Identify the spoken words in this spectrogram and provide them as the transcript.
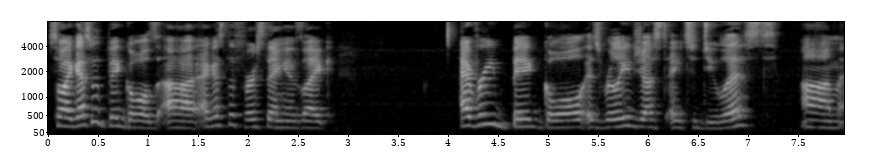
so I guess with big goals, uh, I guess the first thing is like every big goal is really just a to do list. Um,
